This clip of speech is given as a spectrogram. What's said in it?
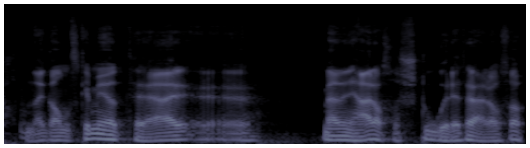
tatt ned ganske mye trær eh, med den her, altså store trær også.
